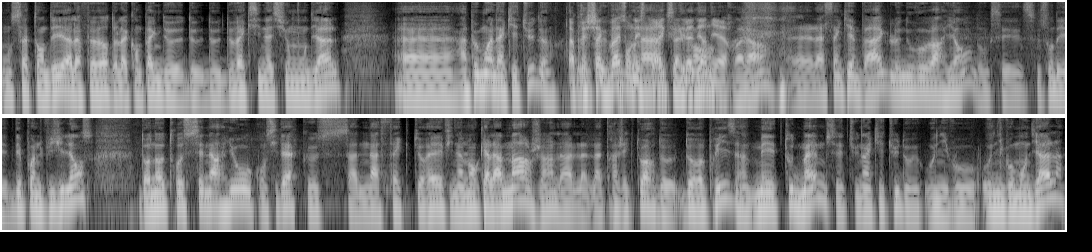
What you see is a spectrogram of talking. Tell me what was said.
on s'attendait à la faveur de la campagne de, de, de, de vaccination mondiale. Euh, un peu moins d'inquiétude. Après chaque vague, on, espérait que c'était la dernière. Voilà, euh, la cinquième vague, le nouveau variant. Donc, ce sont des, des, points de vigilance. Dans notre scénario, on considère que ça n'affecterait finalement qu'à la marge hein, la, la, la, trajectoire de, de, reprise, mais tout de même, c'est une inquiétude au, au, niveau, au niveau mondial.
